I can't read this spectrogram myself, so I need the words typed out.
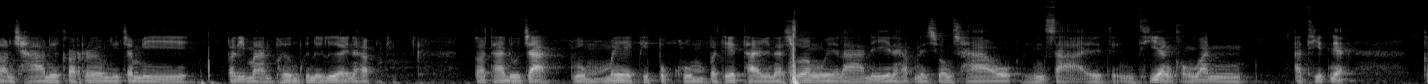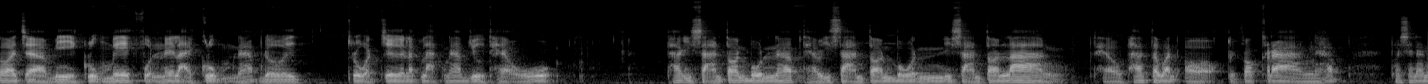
ตอนเช้านี่ก็เริ่มที่จะมีปริมาณเพิ่มขึ้นเรื่อยๆนะครับ ก็ถ้าดูจาก กลุ่มเมฆที่ปกคลุมประเทศไทยนะช่วงเวลานี้นะครับ ในช่วงเช้าถึงสายถึงเที่ยงของวันอาทิตย์เนี่ยก็จะมีกลุ่มเมฆฝนหลายๆ กลุ่มนะครับ โดยตรวจเจอหลักๆนะครับอยู่แถวภาคอีสานตอนบนนะครับ แถวอีสานตอนบน อีสานตอนล่าง แถวภาคตะวันออกแล้วก็กลางนะครับ เพราะฉะนั้น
